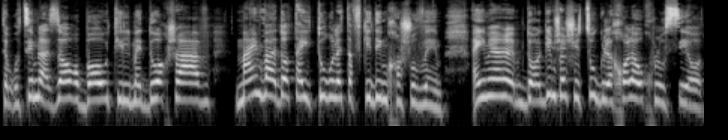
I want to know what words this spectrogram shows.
אתם רוצים לעזור? בואו תלמדו עכשיו מה עם ועדות האיתור לתפקידים חשובים. האם הם דואגים שיש ייצוג לכל האוכלוסיות?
